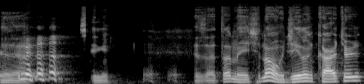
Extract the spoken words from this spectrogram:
É, sim. Exatamente. Não, o Jalen Carter,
